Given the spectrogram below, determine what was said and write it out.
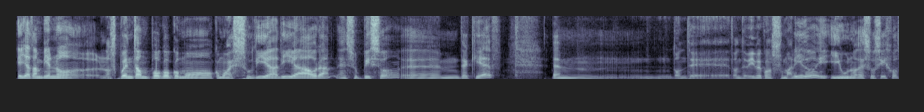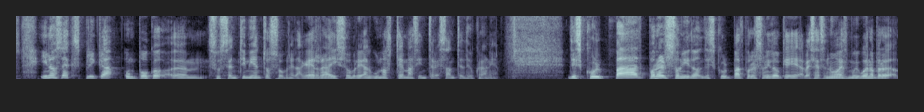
ella también nos cuenta un poco cómo, es su día a día ahora en su piso em, de Kiev, em, donde, donde, vive con su marido y, uno de sus hijos, y nos explica un poco em, sus sentimientos sobre la guerra y sobre algunos temas interesantes de Ucrania. Disculpad por el sonido, disculpad por el sonido que a veces no es muy bueno, pero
